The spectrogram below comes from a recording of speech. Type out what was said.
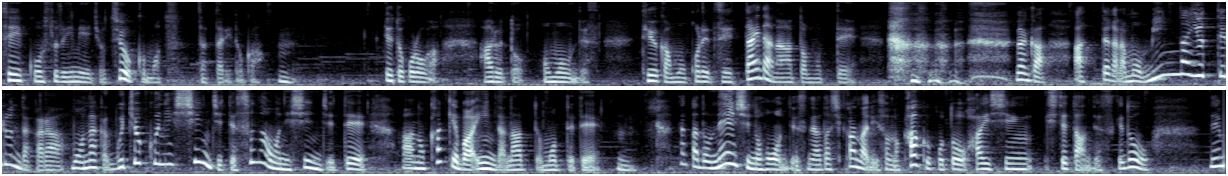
成功するイメージを強く持つだったりとか、うん、っていうところがあると思うんです。っていうかもうこれ絶対だなと思って。なんかあだからもうみんな言ってるんだからもうなんか愚直に信じて素直に信じてあの書けばいいんだなって思ってて、うん、なんかの年始の方にですね私かなりその書くことを配信してたんですけど年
